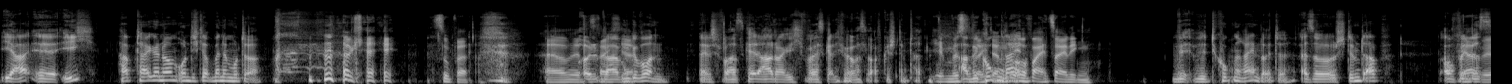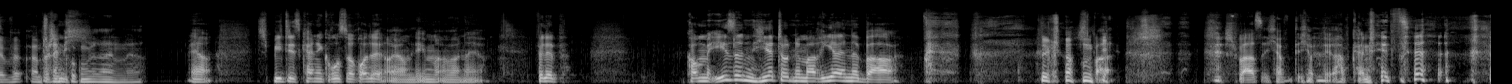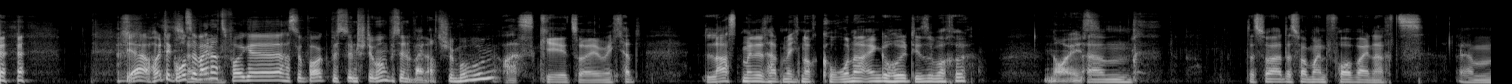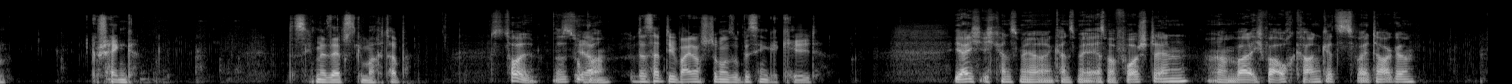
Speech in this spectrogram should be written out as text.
Ja, äh, ich habe teilgenommen und ich glaube meine Mutter. Okay, super. Ähm, Und wir haben ja. gewonnen. Nein, Spaß, keine Ahnung. Ich weiß gar nicht mehr, was wir abgestimmt hatten. Ihr müsst Aber wir gucken nur rein. auf eins einigen. Wir, wir gucken rein, Leute. Also stimmt ab. Auch wenn Ja, das wir, wir, wahrscheinlich gucken wir rein. Ja. Ja, spielt jetzt keine große Rolle in eurem Leben, aber naja. Philipp, kommen Esel, ein Hirte und eine Maria in eine Bar. Spaß. Spaß, ich habe ich hab, hab keinen Witz. ja, heute große Schade. Weihnachtsfolge. Hast du Bock? Bist du in Stimmung? Bist du in Weihnachtsstimmung? Was geht so, ey. Mich hat, Last Minute hat mich noch Corona eingeholt diese Woche. Nice. Ähm, das war, das war mein Vorweihnachts ähm, Geschenk, das ich mir selbst gemacht habe. das ist toll. Das ist super. Das hat die Weihnachtsstimmung so ein bisschen gekillt. Ja, ich, ich kann es mir, kann's mir erstmal vorstellen, ähm, weil ich war auch krank jetzt zwei Tage.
